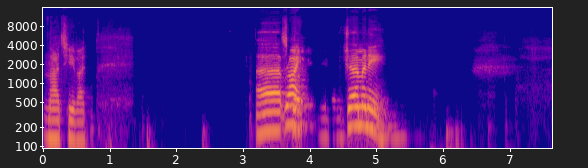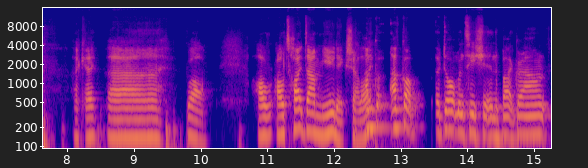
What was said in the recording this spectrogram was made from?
no, it's Juve. Uh, right. Germany. Okay. Uh, well, I'll I'll type down Munich, shall I? I've got, I've got a Dortmund t shirt in the background.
